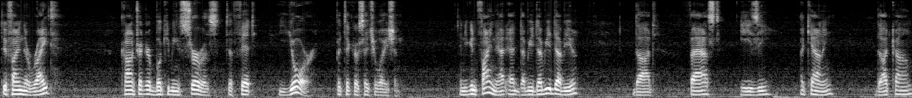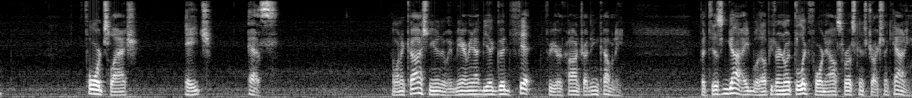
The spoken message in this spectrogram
to find the right contractor bookkeeping service to fit your particular situation. And you can find that at www.fasteasyaccounting.com forward slash HS. I want to caution you that we may or may not be a good fit for your contracting company, but this guide will help you learn what to look for in outsourced construction accounting.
